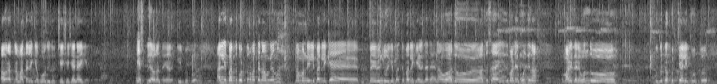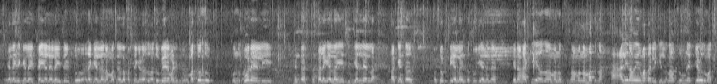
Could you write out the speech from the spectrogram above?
ಅವ್ರ ಹತ್ರ ಮಾತಾಡಲಿಕ್ಕೆ ಹೋಗಿದ್ದು ಚೇ ಚೆನ್ನೈಗೆ. ಎಸ್ ಪಿ ಅವರಂತ ಇರಬೇಕು. ಅಲ್ಲಿ ಬರೆದು ಕೊಟ್ಟು ಮತ್ತು ನಮಗೆ ನಮ್ಮನ್ನು ಇಲ್ಲಿ ಬರಲಿಕ್ಕೆ ಬೆಂಗಳೂರಿಗೆ ಮತ್ತೆ ಬರಲಿಕ್ಕೆ ಹೇಳಿದ್ದಾರೆ. ನಾವು ಅದು ಅದು ಸಹ ಇದು ಮಾಡಿ ಮೂರು ದಿನ ಮಾಡಿದ್ದಾರೆ. ಒಂದು ದೊಡ್ಡ ಕುರ್ಚಿಯಲ್ಲಿ ಕೂತು ಎಲ್ಲ ಇದಕ್ಕೆಲ್ಲ ಕೈಯಲ್ಲೆಲ್ಲ ಇದಿಟ್ಟು ಅದಕ್ಕೆಲ್ಲ ನಮ್ಮ ಹತ್ರ ಎಲ್ಲ ಪ್ರಶ್ನೆ ಕೇಳೋದು ಅದು ಬೇರೆ ಮಾಡಿದರು. ಮತ್ತೊಂದು, ಒಂದು ಕೋಣೆಯಲ್ಲಿ ಎಂತ ತಲೆಗೆಲ್ಲ ಜೆಲ್ಲೆಲ್ಲ ಹಾಕಿ ಎಂಥ ಟೊಪ್ಪಿ ಎಲ್ಲ ಎಂತ ಸೂಜಿ ಎಲ್ಲ ಏನೋ ಹಾಕಿ ಅದು ನಮ್ಮನ್ನು ನಮ್ಮ ನಮ್ಮ ಹತ್ರ ಅಲ್ಲಿ ನಾವು ಏನು ಮಾತಾಡಲಿಕ್ಕಿಲ್ಲ. ನಾವು ಸುಮ್ಮನೆ ಕೇಳೋದು ಮಾತ್ರ.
